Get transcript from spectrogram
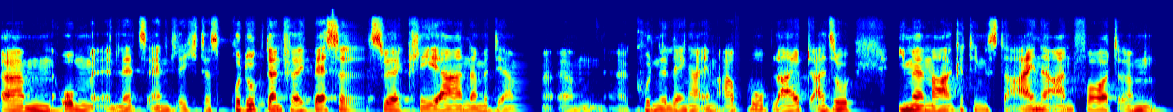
ähm, um letztendlich das Produkt dann vielleicht besser zu erklären, damit der ähm, Kunde länger im Abo bleibt. Also E-Mail-Marketing ist da eine Antwort. Ähm,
